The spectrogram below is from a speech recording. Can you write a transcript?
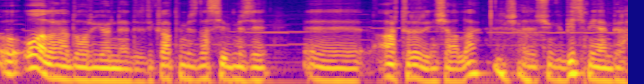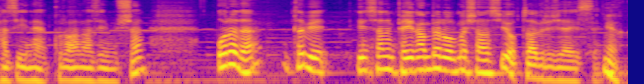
o, o alana doğru yönlendirdik. Rabbimiz nasibimizi e, artırır inşallah. İnşallah. E, çünkü bitmeyen bir hazine Kur'an-ı Azimüşşan. Orada tabi insanın peygamber olma şansı yok tabiri caizse. Yok.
